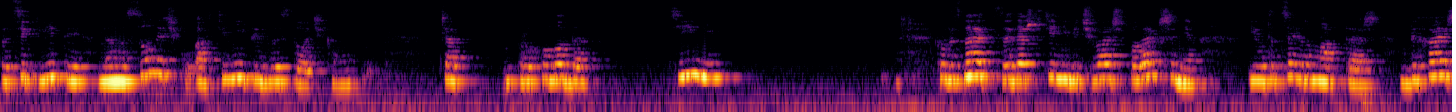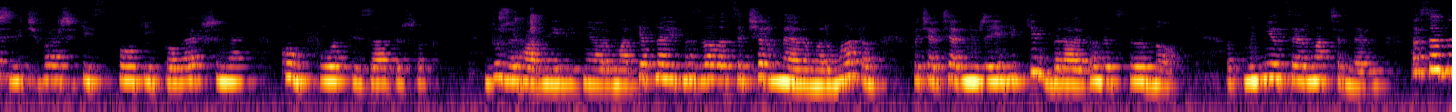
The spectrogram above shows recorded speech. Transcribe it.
оці квіти не на сонечку, а в тіні під листочками. Ця прохолода тіні. Коли знаєте, зайдеш в тіні, відчуваєш полегшення, і от оцей аромат теж. Вдихаєш відчуваєш якийсь спокій, полегшення, комфорт і затишок. Дуже гарний літній аромат. Я б навіть назвала це червневим ароматом, хоча в червні вже ягідки збирають, але все одно. От мені оцей аромат червневий. Та все одно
